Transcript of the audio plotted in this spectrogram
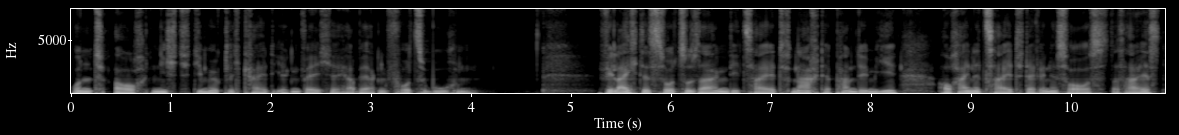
und auch nicht die Möglichkeit, irgendwelche Herbergen vorzubuchen. Vielleicht ist sozusagen die Zeit nach der Pandemie auch eine Zeit der Renaissance. Das heißt,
